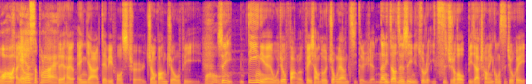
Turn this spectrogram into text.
哇还有，Air Supply，，对，还有 Enya、Debbie Foster、John Bon Jovi，哇哦，所以第一年我就访了非常多重量级的人。那你知道这个事情你做了一次之后，比家唱片公司就会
